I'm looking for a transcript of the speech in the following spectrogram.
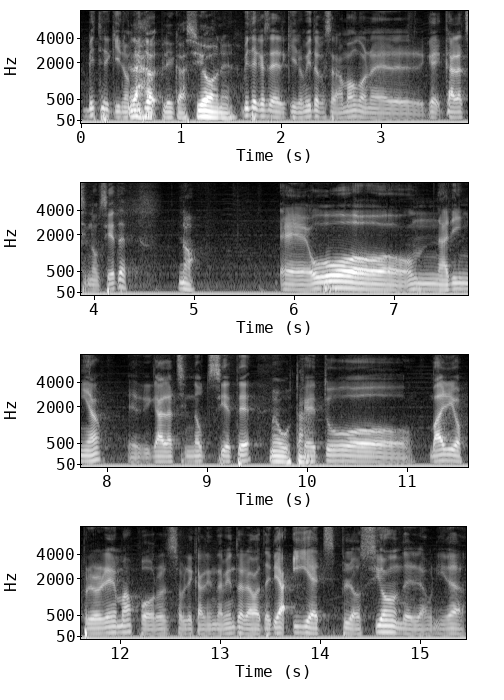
¿Viste el las aplicaciones. ¿Viste que es el kilómetro que se armó con el Galaxy Note 7? No, Eh, hubo una línea, el Galaxy Note 7, me gusta. que tuvo varios problemas por el sobrecalentamiento de la batería y explosión de la unidad.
